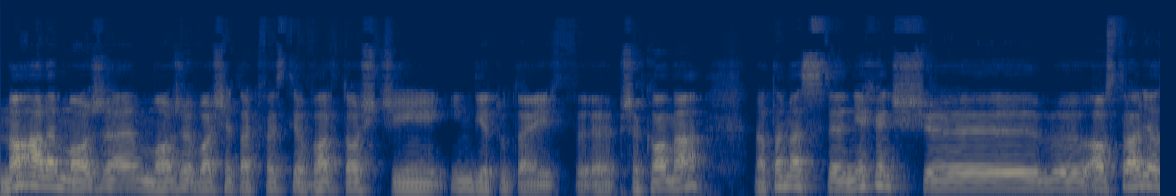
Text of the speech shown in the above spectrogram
No ale może, może właśnie ta kwestia wartości Indie tutaj e, przekona. Natomiast niechęć e, Australia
